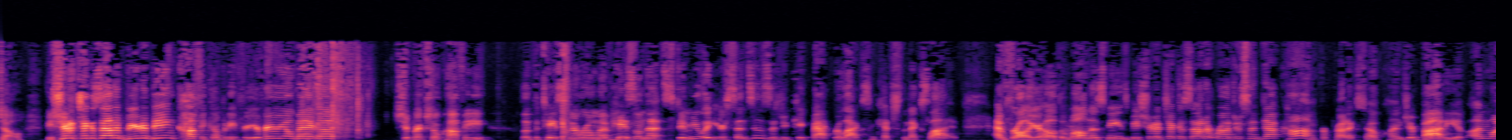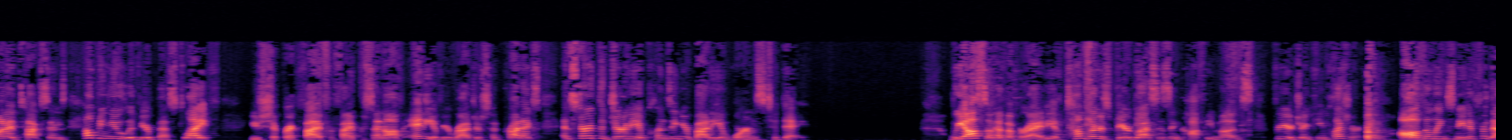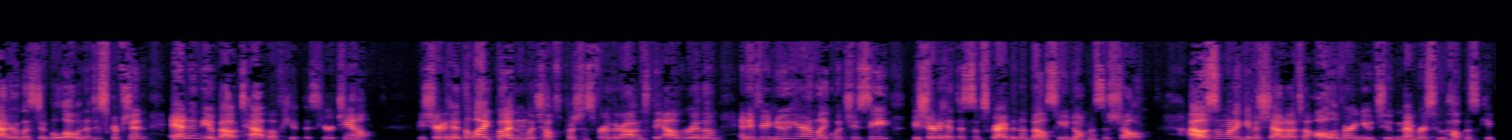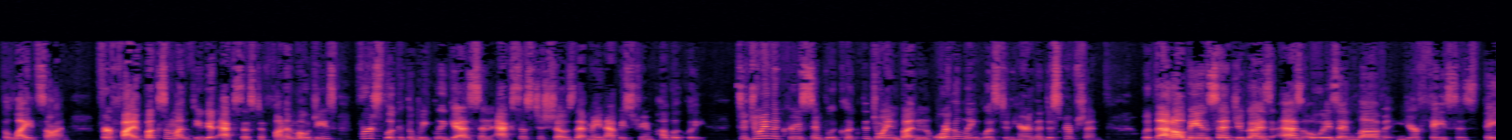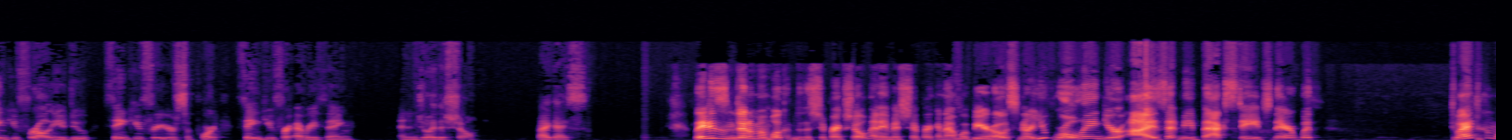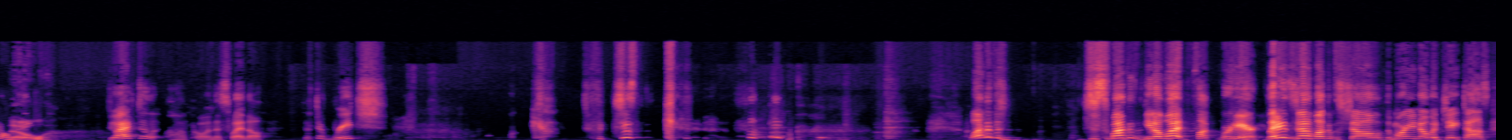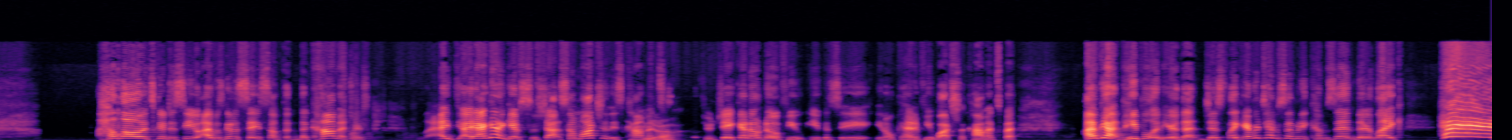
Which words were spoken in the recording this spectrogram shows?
show. Be sure to check us out at Bearded Bean Coffee Company for your very own bag of Shipwreck Show coffee. Let the taste and aroma of hazelnut stimulate your senses as you kick back, relax, and catch the next live. And for all your health and wellness needs, be sure to check us out at rogershood.com for products to help cleanse your body of unwanted toxins, helping you live your best life. Use Shipwreck 5 for 5% off any of your Rogers Hood products and start the journey of cleansing your body of worms today. We also have a variety of tumblers, beer glasses, and coffee mugs for your drinking pleasure. All the links needed for that are listed below in the description and in the About tab of Hit This Here channel. Be sure to hit the like button, which helps push us further out into the algorithm. And if you're new here and like what you see, be sure to hit the subscribe and the bell so you don't miss a show. I also want to give a shout out to all of our YouTube members who help us keep the lights on. For five bucks a month, you get access to fun emojis, first look at the weekly guests, and access to shows that may not be streamed publicly. To join the crew, simply click the join button or the link listed here in the description. With that all being said, you guys, as always, I love your faces. Thank you for all you do. Thank you for your support. Thank you for everything and enjoy the show. Bye, guys. Ladies and gentlemen, welcome to the Shipwreck Show. My name is Shipwreck and I will be your host. And are you rolling your eyes at me backstage there with. Do I have to come over? No. Do I have to? Oh, I'm going this way though. Do I have to reach? God, just welcome to just welcome. You know what? Fuck, we're here, ladies and gentlemen. Welcome to the show. The more you know with Jake Dials. Hello, it's good to see you. I was gonna say something. The commenters. I, I, I gotta give some shots. So I'm watching these comments Yeah. through Jake. I don't know if you you can see, you know, kind of if you watch the comments, but I've got people in here that just like every time somebody comes in, they're like,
